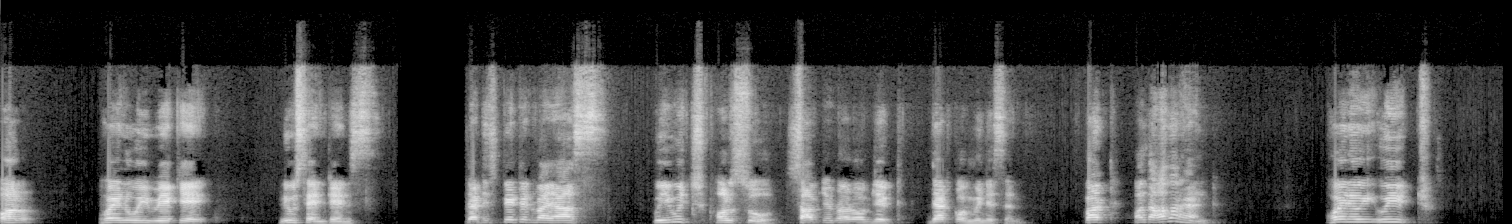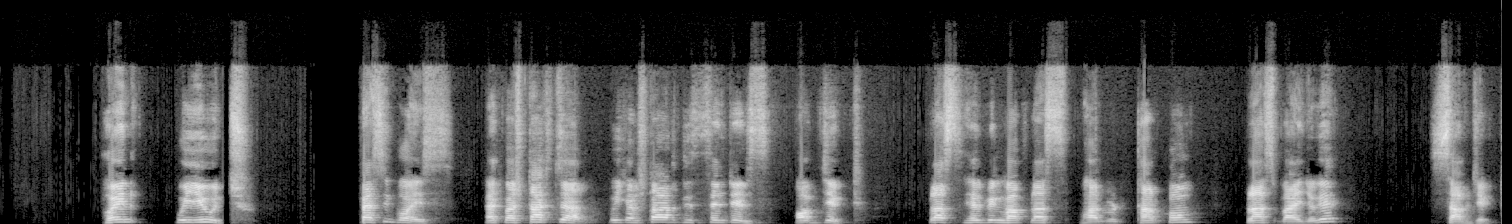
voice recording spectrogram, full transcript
or when we make a new sentence that is created by us we use also subject or object that combination but on the other hand when we use when we use passive voice at per structure we can start this sentence object plus helping verb plus verb third form plus by যোগে subject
